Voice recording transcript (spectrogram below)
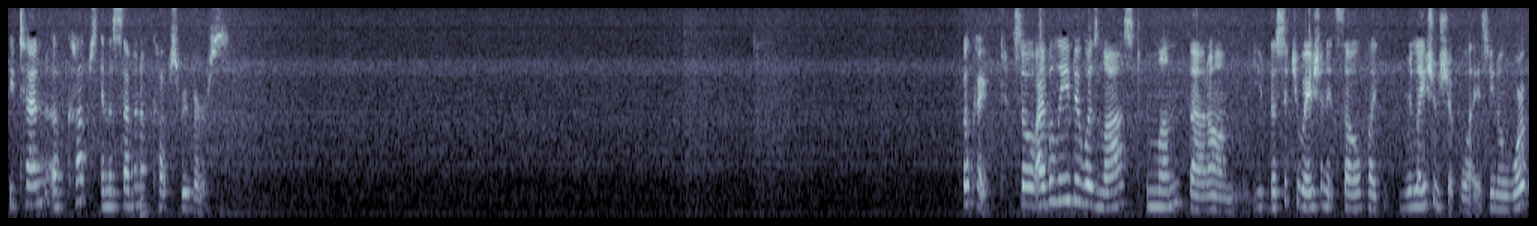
the Ten of Cups, and the Seven of Cups reverse. Okay, so I believe it was last month that um you, the situation itself, like relationship wise, you know, work,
